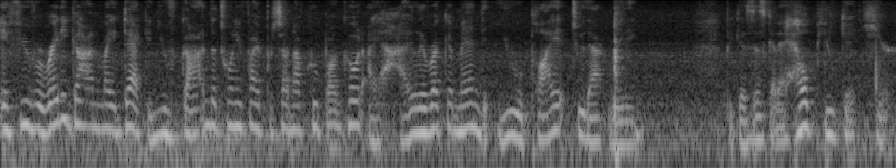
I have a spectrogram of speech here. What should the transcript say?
If you've already gotten my deck and you've gotten the 25% off coupon code, I highly recommend that you apply it to that reading because it's going to help you get here.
